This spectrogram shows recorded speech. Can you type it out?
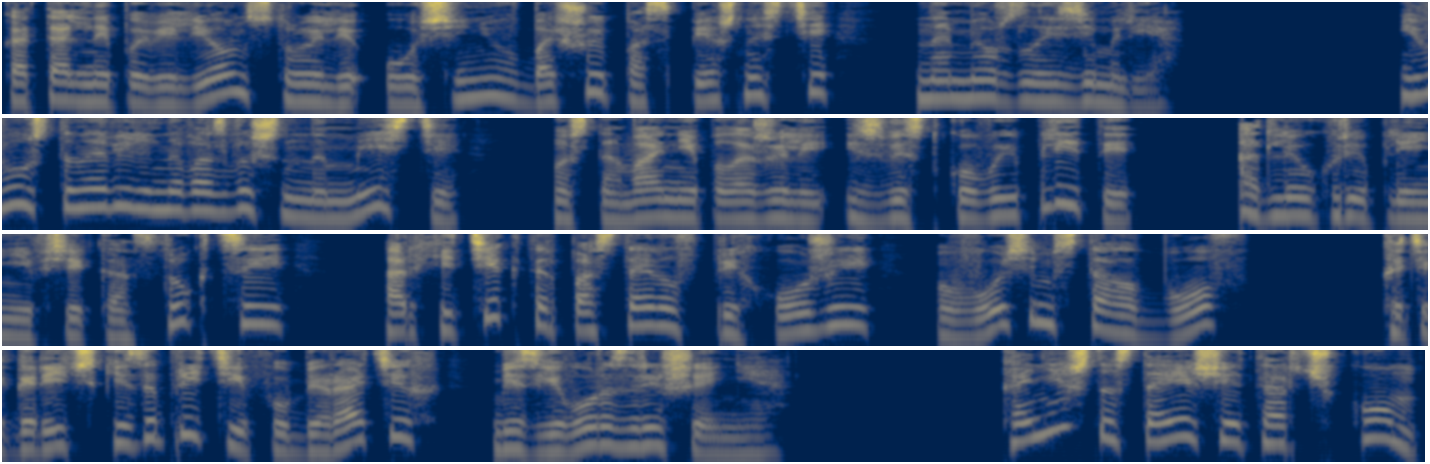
Катальный павильон строили осенью в большой поспешности на мерзлой земле. Его установили на возвышенном месте, в основании положили известковые плиты, а для укрепления всей конструкции архитектор поставил в прихожей восемь столбов, категорически запретив убирать их без его разрешения. Конечно, стоящие торчком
